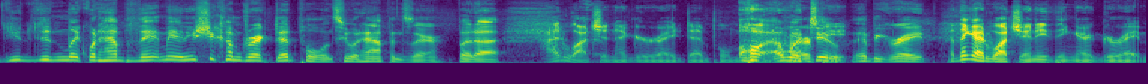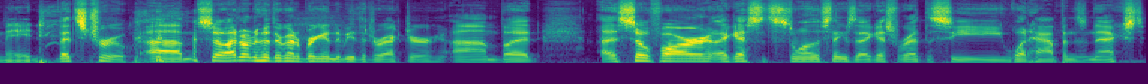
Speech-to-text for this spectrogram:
you didn't like what happened with Ant Man. You should come direct Deadpool and see what happens there. But uh, I'd watch an Edgar Wright Deadpool movie oh, I would too. That'd be great. I think I'd watch anything Edgar Wright made That's true. Um, so I don't know who they're going to bring in to be the director. Um, but uh, so far, I guess it's one of those things that I guess we're at to to see what happens next.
